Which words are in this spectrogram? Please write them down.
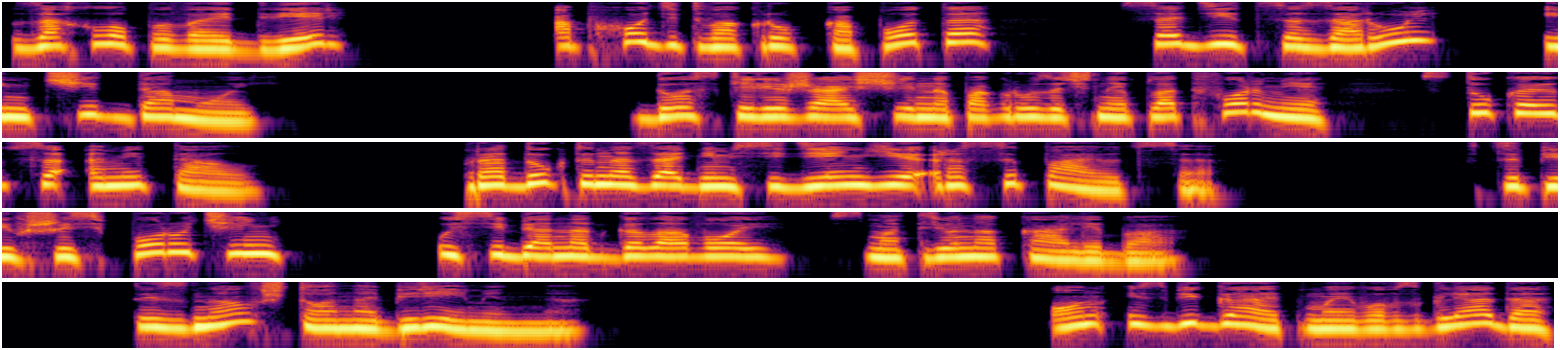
захлопывает дверь, обходит вокруг капота, садится за руль и мчит домой. Доски, лежащие на погрузочной платформе, стукаются о металл. Продукты на заднем сиденье рассыпаются. Вцепившись в поручень, у себя над головой смотрю на Калиба. «Ты знал, что она беременна?» Он избегает моего взгляда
